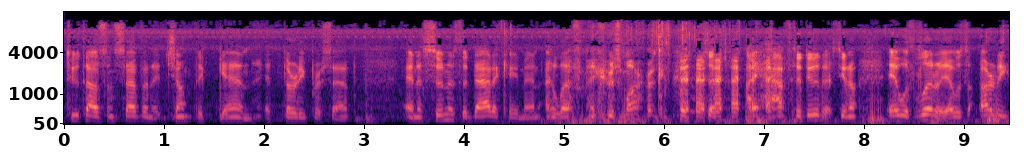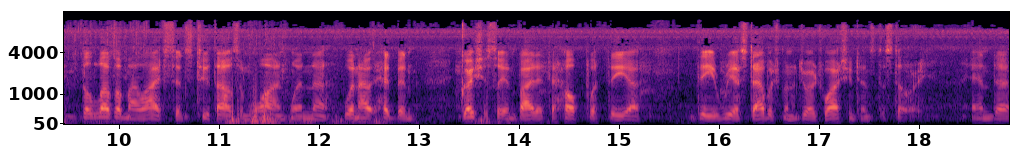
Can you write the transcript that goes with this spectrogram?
2007, it jumped again at 30%. And as soon as the data came in, I left Maker's Mark. I have to do this. You know, it was literally, it was already the love of my life since 2001 when, uh, when I had been graciously invited to help with the, uh, the reestablishment of George Washington's distillery. And, uh,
